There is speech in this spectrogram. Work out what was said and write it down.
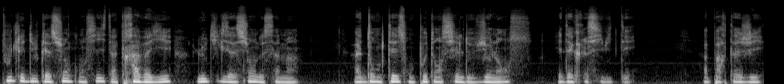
Toute l'éducation consiste à travailler l'utilisation de sa main, à dompter son potentiel de violence et d'agressivité, à partager,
